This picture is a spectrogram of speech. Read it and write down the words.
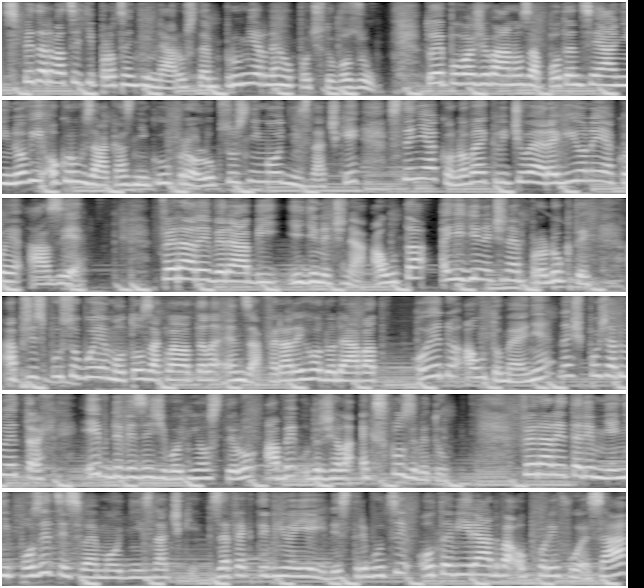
s 25% nárůstem průměrného počtu vozů. To je považováno za potenciální nový okruh zákazníků pro luxusní módní značky, stejně jako nové klíčové regiony, jako je Ázie. Ferrari vyrábí jedinečná auta a jedinečné produkty a přizpůsobuje moto zakladatele Enza Ferrariho dodávat o jedno auto méně, než požaduje trh i v divizi životního stylu, aby udržela exkluzivitu. Ferrari tedy mění pozici své módní značky, zefektivňuje její distribuci, otevírá dva obchody v USA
